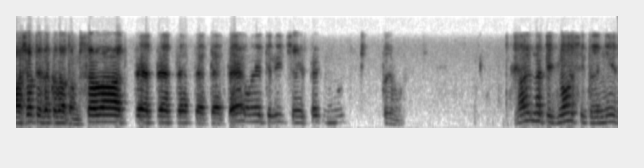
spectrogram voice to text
А що ти заказав там? Салат, те, те, те, те, те, те, вони тобі через 5 минут приносять. На, на підносі приніс.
